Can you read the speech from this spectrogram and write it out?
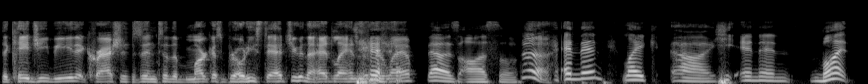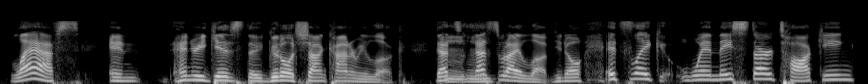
the KGB that crashes into the Marcus Brody statue and the head lands in their lap. that was awesome. Yeah. And then like uh he and then Mutt laughs and Henry gives the good old Sean Connery look. That's Mhm. that's what I loved. You know, it's like when they start talking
